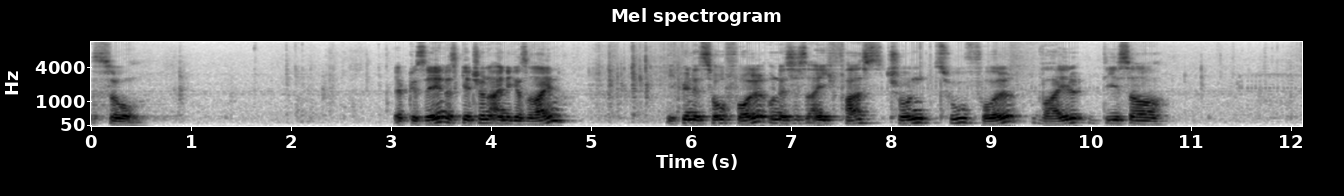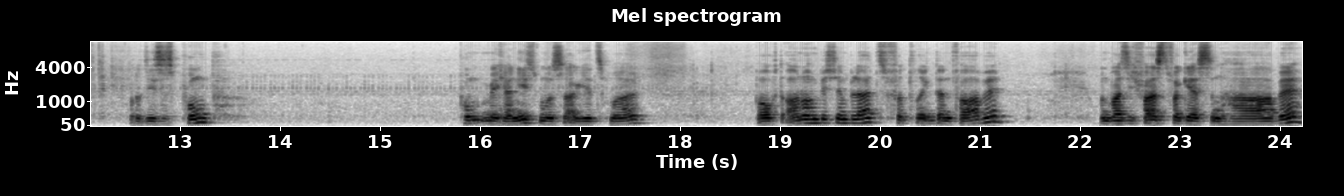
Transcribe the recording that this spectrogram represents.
So. Ihr habt gesehen, es geht schon einiges rein. Ich bin jetzt so voll und es ist eigentlich fast schon zu voll, weil dieser oder dieses Pump Pumpmechanismus, sage ich jetzt mal, braucht auch noch ein bisschen Platz, verdrängt dann Farbe. Und was ich fast vergessen habe,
